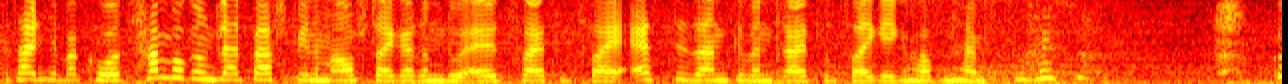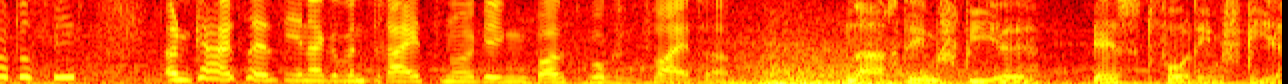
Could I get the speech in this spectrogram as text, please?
Das halte ich aber kurz. Hamburg und Gladbach spielen im Aufsteigerinnen-Duell 2 zu 2. SC Sand gewinnt 3 zu 2 gegen Hoffenheims Zweite. Gottes Lied. Und Karl Zeiss Jena gewinnt 3 zu 0 gegen Wolfsburgs Zweite. Nach dem Spiel ist vor dem Spiel.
